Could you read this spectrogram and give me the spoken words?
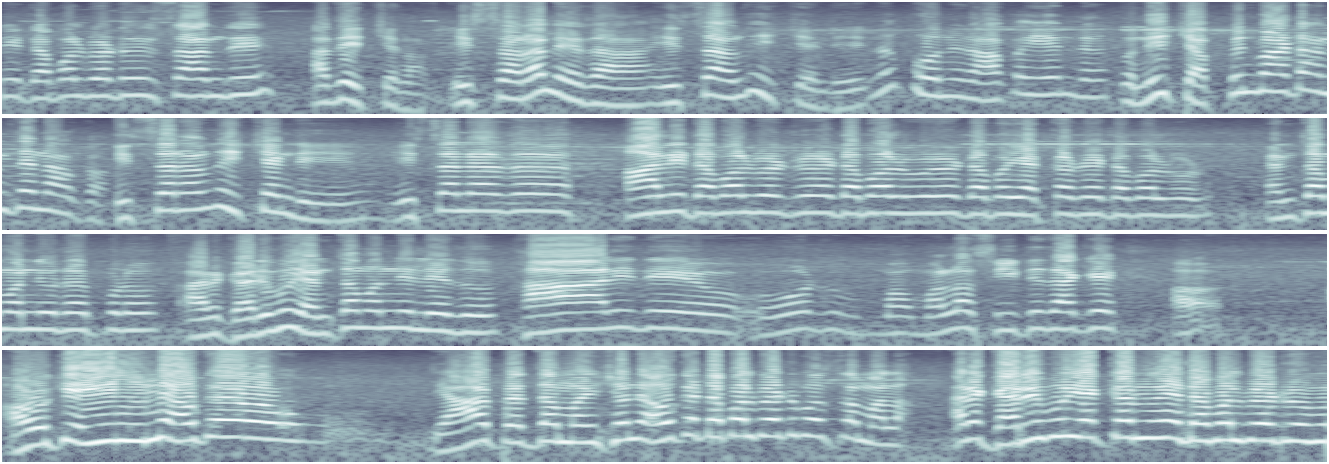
నీ డబల్ బెడ్ ఇస్తా అంది. అది ఇచ్చిన ఇస్తారా లేదా? ఇస్తా అంది ఇచ్చేయండి. పోనీ నాకు ఏం లేదు. నీ చెప్పిన మాట అంతే నాకు. ఇస్తారంది ఇచ్చండి ఇస్తలేదు హాలీ డబల్ బెడ్ డబల్ డబల్ ఎక్కడ డబల్ బెడ్ ఎంతమంది ఉన్నారు ఇప్పుడు అది గరీబు ఎంతమంది లేదు? ఖాళీ ఓటు మళ్ళీ సీటు దాకే అవకే వీళ్ళు అవకే యా పెద్ద మనిషి అని అవకే డబల్ బెడ్రూమ్ వస్తాం మళ్ళా. అరే గరీబు ఎక్కడ డబల్ బెడ్రూమ్?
